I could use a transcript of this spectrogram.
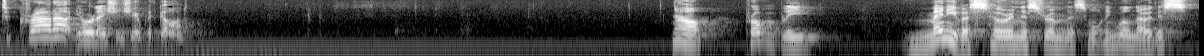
to crowd out your relationship with God. Now, probably many of us who are in this room this morning will know this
